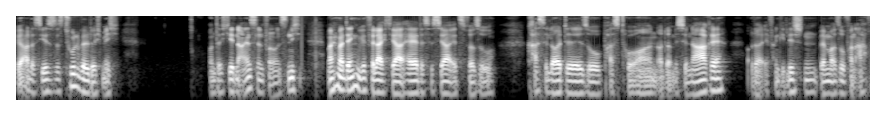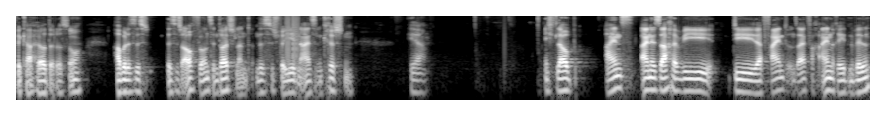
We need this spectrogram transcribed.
ja, dass Jesus es tun will durch mich und durch jeden Einzelnen von uns. Nicht, manchmal denken wir vielleicht, ja, hey, das ist ja jetzt für so krasse Leute, so Pastoren oder Missionare oder Evangelisten, wenn man so von Afrika hört oder so. Aber das ist, das ist auch für uns in Deutschland und das ist für jeden einzelnen Christen. Ja. Ich glaube, eine Sache, wie die der Feind uns einfach einreden will,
